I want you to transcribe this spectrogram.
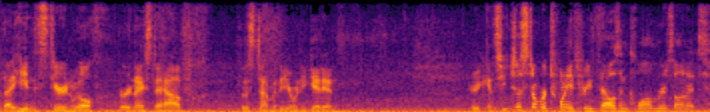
that heated steering wheel, very nice to have for this time of the year when you get in. Here you can see just over 23,000 kilometers on it.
